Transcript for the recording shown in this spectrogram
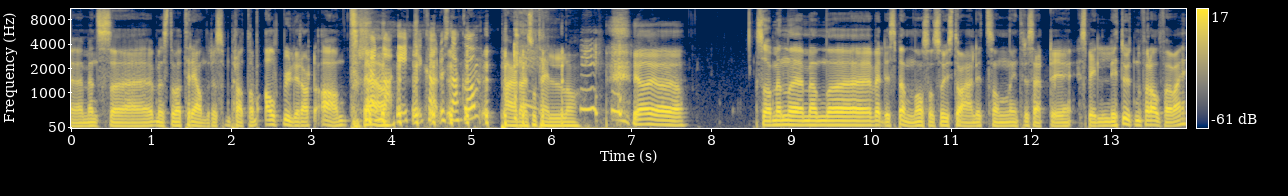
uh, mens, uh, mens det var tre andre som prata om alt mulig rart annet. Skjønner ikke hva du snakker om. Paradise Hotel og ja, ja, ja. Så, men eh, men eh, veldig spennende også, så hvis du er litt sånn interessert i spill litt utenfor allfarvei,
